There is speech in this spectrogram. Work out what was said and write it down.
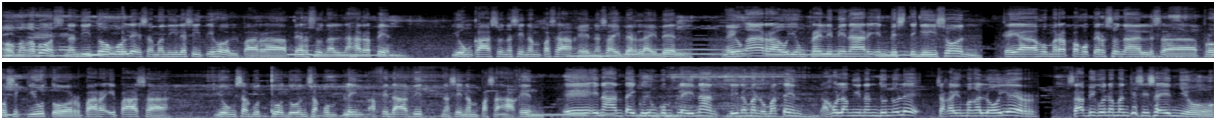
O mga boss, nandito ako ulit sa Manila City Hall para personal na harapin yung kaso na sinampa sa akin na cyber libel. Ngayong araw, yung preliminary investigation. Kaya humarap ako personal sa prosecutor para ipasa yung sagot ko doon sa complaint affidavit na sinampa sa akin. Eh, inaantay ko yung complainant. Di naman umattend. Ako lang yung nandun uli. Tsaka yung mga lawyer. Sabi ko naman kasi sa inyo,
